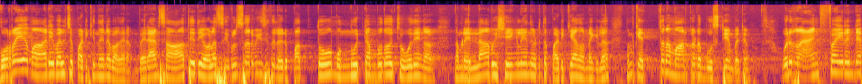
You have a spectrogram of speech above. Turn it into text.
കുറേ മാറി വലിച്ച് പഠിക്കുന്നതിന് പകരം വരാൻ സാധ്യതയുള്ള സിവിൽ സർവീസിൽ ഒരു പത്തോ മുന്നൂറ്റമ്പതോ ചോദ്യങ്ങൾ നമ്മൾ എല്ലാ വിഷയങ്ങളിൽ എടുത്ത് പഠിക്കുകയെന്നുണ്ടെങ്കിൽ നമുക്ക് എത്ര മാർക്കോട്ട് ബൂസ്റ്റ് ചെയ്യാൻ പറ്റും? ഒരു റാങ്ക് ഫയറിന്റെ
